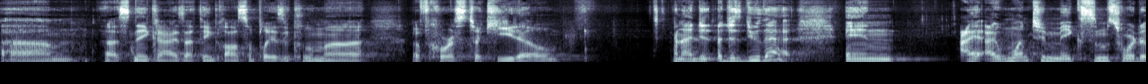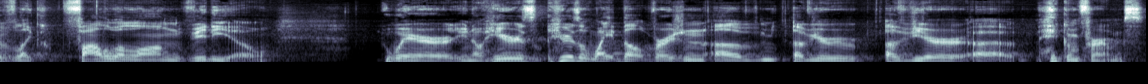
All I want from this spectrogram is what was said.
um, uh, Snake Eyes. I think also plays Akuma. Of course, Tokido and I just, I just do that. And I, I want to make some sort of like follow along video where you know here's here's a white belt version of of your of your uh, hit confirms.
